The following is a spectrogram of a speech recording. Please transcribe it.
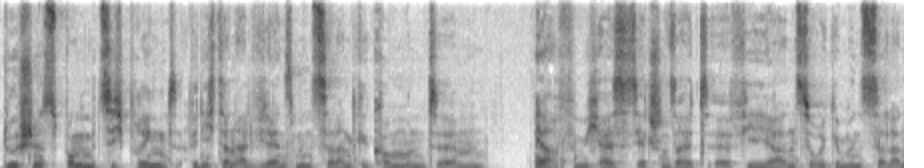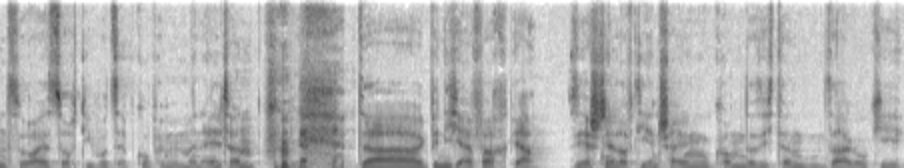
Durchschnittsbon mit sich bringt, bin ich dann halt wieder ins Münsterland gekommen und ähm, ja, für mich heißt es jetzt schon seit äh, vier Jahren zurück im Münsterland. So heißt auch die WhatsApp-Gruppe mit meinen Eltern. da bin ich einfach, ja, sehr schnell auf die Entscheidung gekommen, dass ich dann sage, okay,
